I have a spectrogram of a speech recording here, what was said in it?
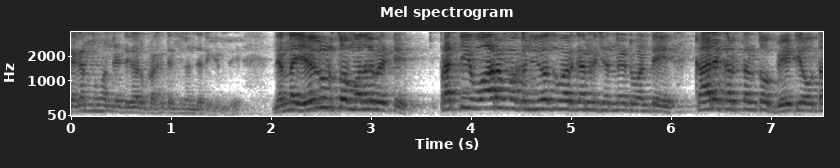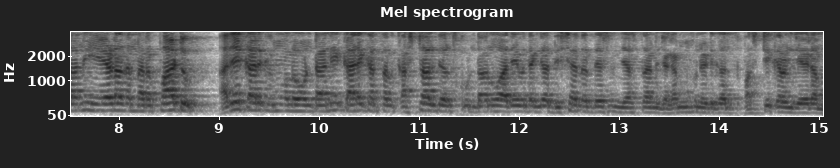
జగన్మోహన్ రెడ్డి గారు ప్రకటించడం జరిగింది. నిన్న ఏలూరుతో మొదలుపెట్టి ప్రతి వారం ఒక నియోజకవర్గానికి చెందినటువంటి కార్యకర్తలతో భేటీ అవుతాను ఏడాదిన్నర పాటు అదే కార్యక్రమంలో ఉంటాను కార్యకర్తల కష్టాలు తెలుసుకుంటాను అదేవిధంగా దిశానిర్దేశం చేస్తానని జగన్మోహన్ రెడ్డి గారు స్పష్టీకరణ చేయడం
